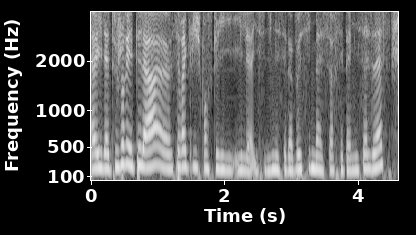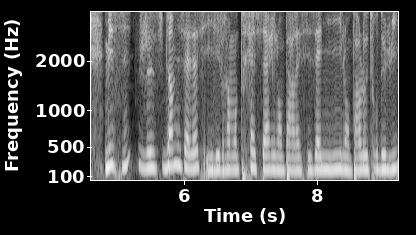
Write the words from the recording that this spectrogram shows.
Euh, il a toujours été là. Euh, c'est vrai que lui, je pense qu'il il, il s'est dit mais c'est pas possible, ma sœur, c'est pas Miss Alsace. Mais si, je suis bien Miss Alsace. Il est vraiment très fier. Il en parle à ses amis, il en parle autour de lui.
